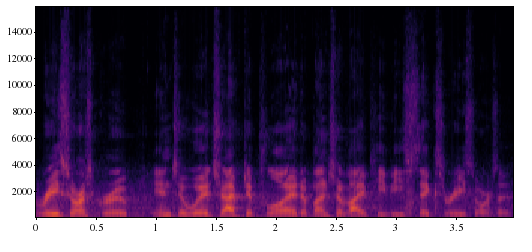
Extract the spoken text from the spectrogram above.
resource group into which I've deployed a bunch of IPv6 resources.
